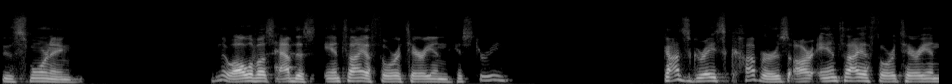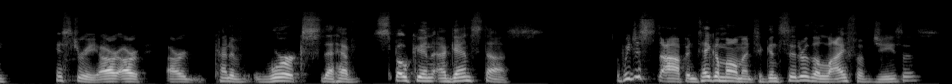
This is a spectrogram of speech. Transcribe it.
This morning, you know, all of us have this anti authoritarian history. God's grace covers our anti authoritarian history, our, our, our kind of works that have spoken against us. If we just stop and take a moment to consider the life of Jesus,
